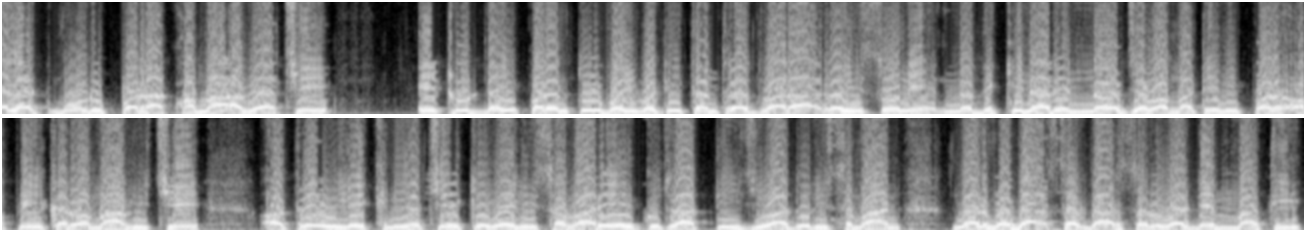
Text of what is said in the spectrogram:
એલર્ટ મોડ ઉપર રાખવામાં આવ્યા છે. એટલું જ નહીં, પરંતુ તંત્ર દ્વારા રહીશોને નદી કિનારે ન જવા માટેની પણ અપીલ કરવામાં આવી છે. અત્રે ઉલ્લેખનીય છે કે વહેલી સવારે ગુજરાતની જીવાદોરી સમાન નર્મદા સરદાર સરોવર ડેમમાંથી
